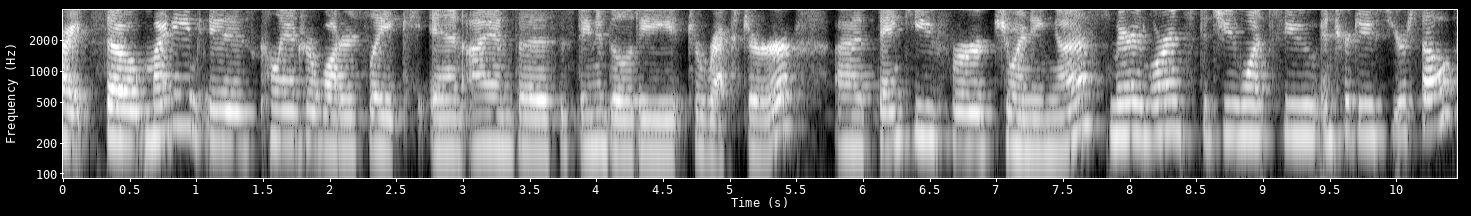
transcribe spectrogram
All right, so my name is Calandra Waters Lake, and I am the Sustainability Director. Uh, thank you for joining us. Mary Lawrence, did you want to introduce yourself?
